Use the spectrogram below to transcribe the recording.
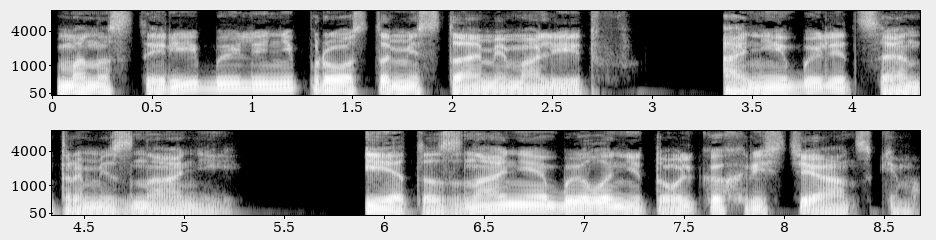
Монастыри были не просто местами молитв, они были центрами знаний. И это знание было не только христианским.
